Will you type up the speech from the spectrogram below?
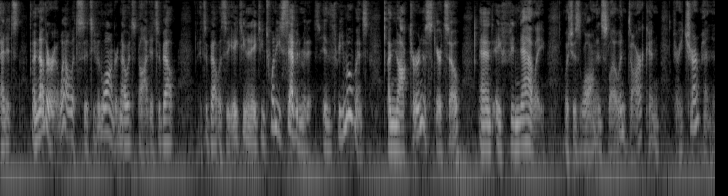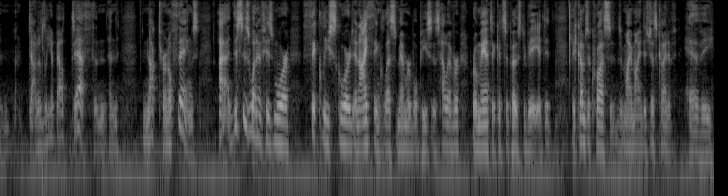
And it's another, well, it's it's even longer. No, it's not. It's about it's about let's see 18 and 18 27 minutes in three movements a nocturne a scherzo and a finale which is long and slow and dark and very german and undoubtedly about death and, and nocturnal things uh, this is one of his more thickly scored and I think less memorable pieces, however romantic it's supposed to be. It, it, it comes across, to my mind, as just kind of heavy.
